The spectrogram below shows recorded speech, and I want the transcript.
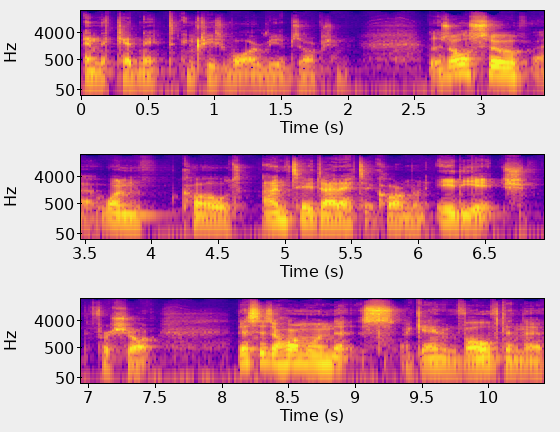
in the kidney to increase water reabsorption. But there's also uh, one called antidiuretic hormone, ADH for short. This is a hormone that's again involved in the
